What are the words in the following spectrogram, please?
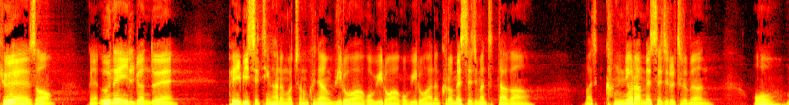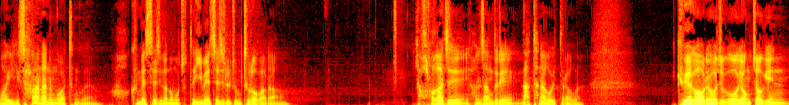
교회에서 그냥 은혜 일변도에 베이비시팅 하는 것처럼 그냥 위로하고 위로하고 위로하는 그런 메시지만 듣다가 막 강렬한 메시지를 들으면 오, 막 이게 살아나는 것 같은 거예요. 아, 그 메시지가 너무 좋다. 이 메시지를 좀 들어봐라. 여러 가지 현상들이 나타나고 있더라고요. 교회가 어려워지고 영적인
